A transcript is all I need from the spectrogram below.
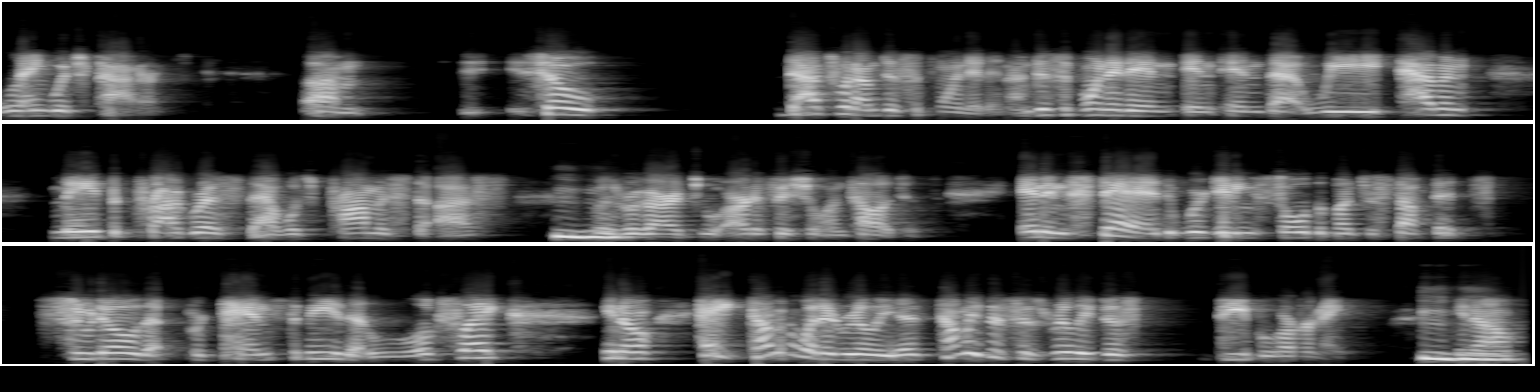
language patterns. Um, so that's what I'm disappointed in. I'm disappointed in, in, in that we haven't made the progress that was promised to us mm-hmm. with regard to artificial intelligence. And instead, we're getting sold a bunch of stuff that's pseudo, that pretends to be, that looks like, you know, hey, tell me what it really is. Tell me this is really just deep learning. Mm-hmm. You know,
